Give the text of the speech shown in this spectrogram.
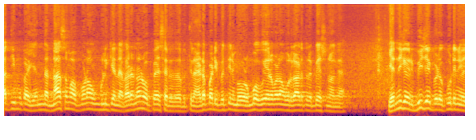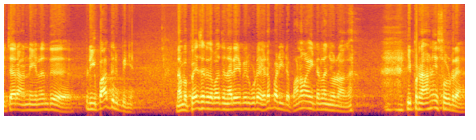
அதிமுக எந்த நாசமாக போனால் உங்களுக்கு என்ன? வேற என்ன நம்ம பேசுகிறத பற்றி நான் எடப்பாடி பற்றி நம்ம ரொம்ப உயர்வலாம் ஒரு காலத்தில் பேசினாங்க. என்றைக்கு அவர் பிஜேபியோட கூட்டணி வச்சார் அன்னையிலேருந்து இப்போ நீங்கள் பார்த்துருப்பீங்க. நம்ம பேசுகிறத பார்த்து நிறைய பேர் கூட எடப்பாடிகிட்ட பணம் வாங்கிட்டேன்லாம் சொன்னாங்க இப்போ நானே சொல்கிறேன்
